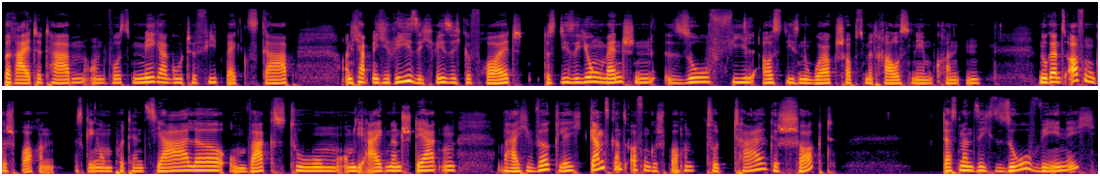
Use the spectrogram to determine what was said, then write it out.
bereitet haben und wo es mega gute Feedbacks gab. Und ich habe mich riesig, riesig gefreut, dass diese jungen Menschen so viel aus diesen Workshops mit rausnehmen konnten. Nur ganz offen gesprochen, es ging um Potenziale, um Wachstum, um die eigenen Stärken, war ich wirklich, ganz, ganz offen gesprochen, total geschockt, dass man sich so wenig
